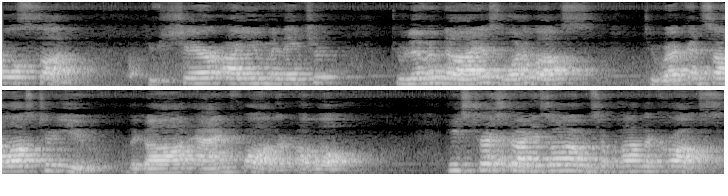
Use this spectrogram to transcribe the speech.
Eternal Son, to share our human nature, to live and die as one of us, to reconcile us to you, the God and Father of all. He stretched out his arms upon the cross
